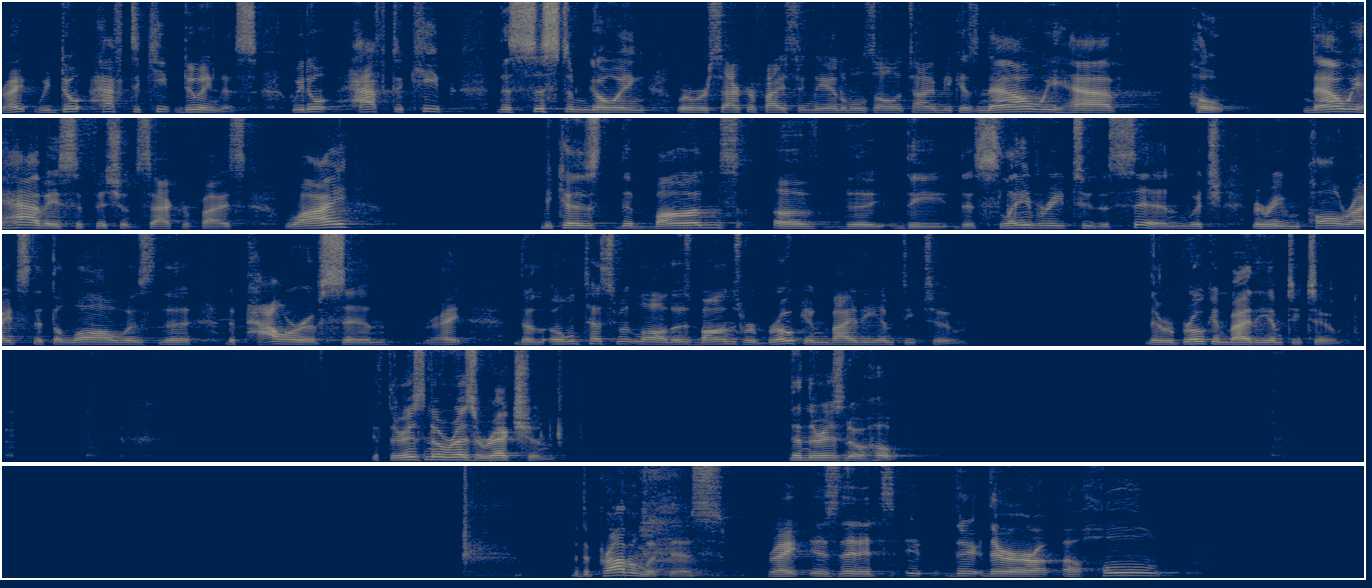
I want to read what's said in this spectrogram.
Right? We don't have to keep doing this. We don't have to keep this system going where we're sacrificing the animals all the time because now we have hope. Now we have a sufficient sacrifice. Why? Because the bonds of the, the, the slavery to the sin, which remember even Paul writes that the law was the, the power of sin, right? The Old Testament law, those bonds were broken by the empty tomb. They were broken by the empty tomb. If there is no resurrection, then there is no hope. The problem with this, right, is that it's it, there, there are a whole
